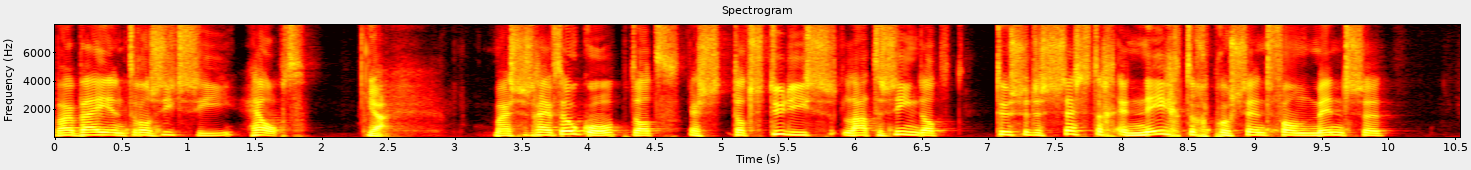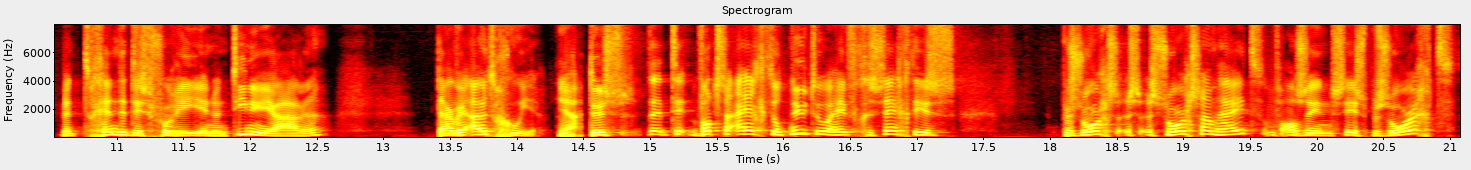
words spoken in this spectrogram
waarbij een transitie helpt. Ja. Maar ze schrijft ook op dat, er, dat studies laten zien dat tussen de 60 en 90 procent van mensen met genderdysforie in hun tienerjaren daar weer uitgroeien. Ja. Dus wat ze eigenlijk tot nu toe heeft gezegd is bezorg, zorgzaamheid, of als in ze is bezorgd.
